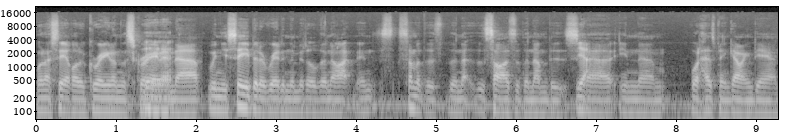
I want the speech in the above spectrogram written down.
when I see a lot of green on the screen, Yeah. and uh, when you see a bit of red in the middle of the night, and some of the the, the size of the numbers Yeah. uh, in um, what has been going down,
